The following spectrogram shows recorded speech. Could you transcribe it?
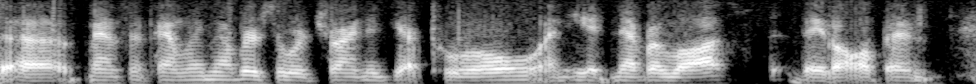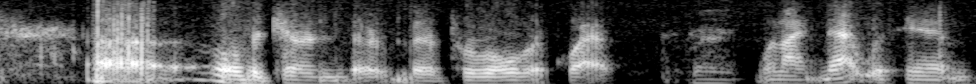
uh, Manson family members who were trying to get parole, and he had never lost. They'd all been uh, overturned their, their parole request. Right. When I met with him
